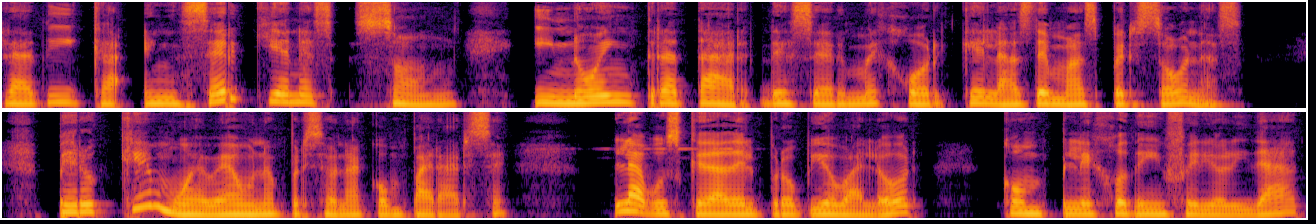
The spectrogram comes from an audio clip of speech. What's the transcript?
radica en ser quienes son y no en tratar de ser mejor que las demás personas. Pero ¿qué mueve a una persona a compararse? La búsqueda del propio valor, complejo de inferioridad,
